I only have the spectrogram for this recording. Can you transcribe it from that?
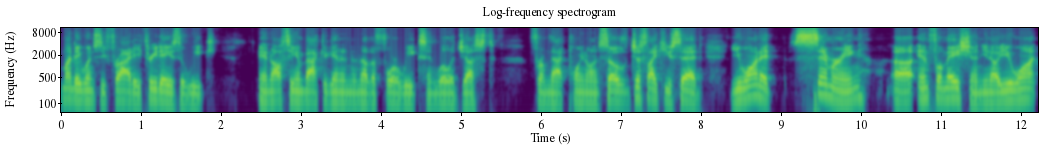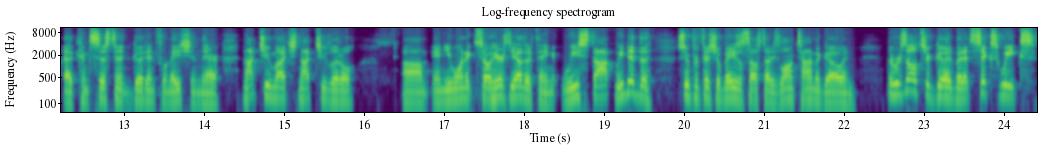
Monday, Wednesday, Friday, three days a week. And I'll see him back again in another four weeks and we'll adjust from that point on. So, just like you said, you want it simmering uh, inflammation. You know, you want a consistent, good inflammation there, not too much, not too little. Um, and you want to. So here's the other thing: we stopped. We did the superficial basal cell studies a long time ago, and the results are good. But at six weeks,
